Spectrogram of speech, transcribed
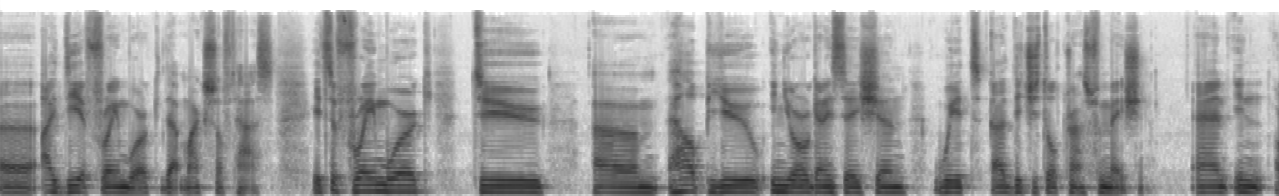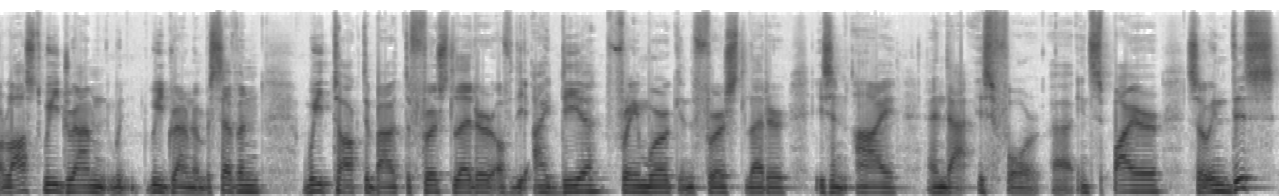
uh, idea framework that Microsoft has. It's a framework to um, help you in your organization with digital transformation. And in our last WeDram, WeDram number seven, we talked about the first letter of the idea framework, and the first letter is an I, and that is for uh, inspire. So in this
